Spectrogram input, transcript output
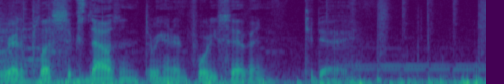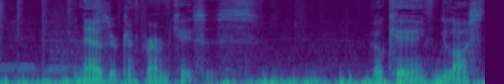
We're at a plus 6,347 today. And those are confirmed cases. Okay, we lost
